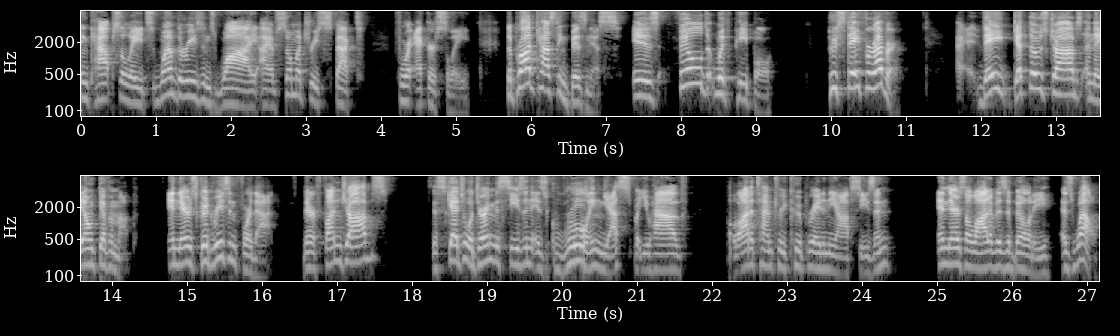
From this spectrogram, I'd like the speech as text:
encapsulates one of the reasons why I have so much respect for Eckersley. The broadcasting business is filled with people who stay forever. They get those jobs and they don't give them up. And there's good reason for that. They're fun jobs. The schedule during the season is grueling, yes, but you have a lot of time to recuperate in the offseason, and there's a lot of visibility as well.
